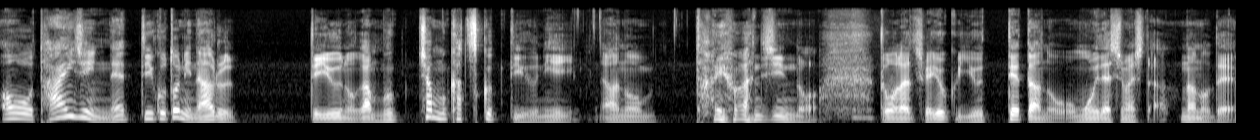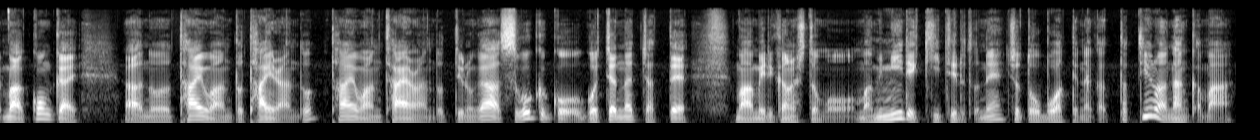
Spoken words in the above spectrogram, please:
おタイ人ねっていうことになるっていうのがむっちゃムカつくっていうふうにあの台湾人の友達がよく言ってたのを思い出しました。なので、まあ今回、あの、台湾とタイランド、台湾、タイランドっていうのがすごくこうごっちゃになっちゃって、まあアメリカの人も、まあ耳で聞いてるとね、ちょっと覚わってなかったっていうのはなんかまあ、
